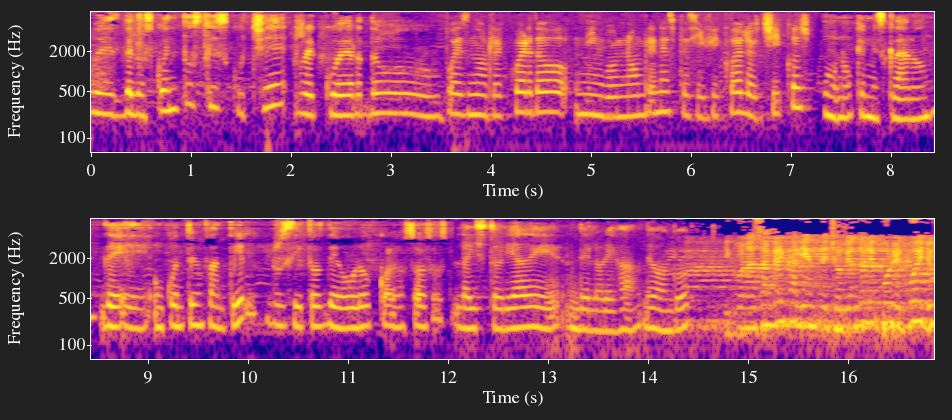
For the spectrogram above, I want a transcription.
Pues de los cuentos que escuché recuerdo... Pues no recuerdo ningún nombre en específico de los chicos. Uno que mezclaron de un cuento infantil, Lucitos de Oro con los osos, la historia de, de la oreja de Van Gogh. Y con la sangre caliente chorreándole por el cuello,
